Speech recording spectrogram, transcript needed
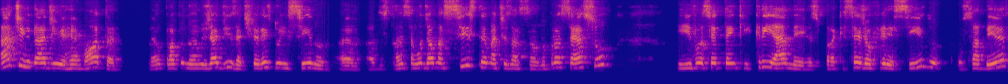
A atividade remota né, o próprio nome já diz, é diferente do ensino à, à distância, onde há uma sistematização do processo e você tem que criar meios para que seja oferecido o saber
